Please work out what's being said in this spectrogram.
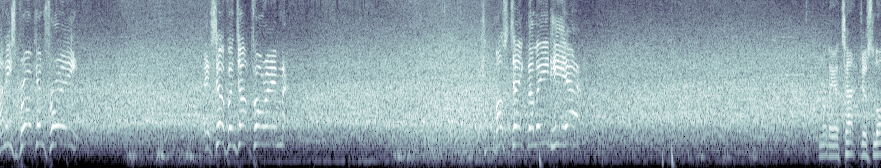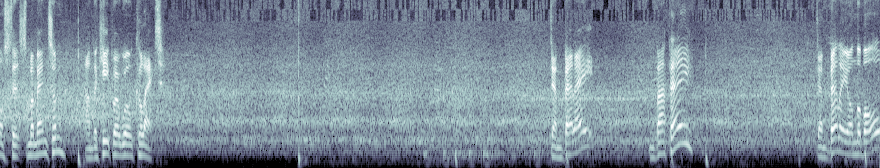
And he's broken free. It's opened up for him. Must take the lead here. Well, the attack just lost its momentum, and the keeper will collect. Dembele. Mbappe. Dembele on the ball.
